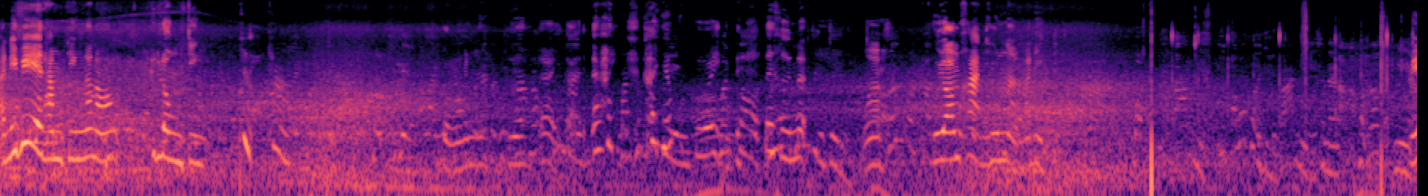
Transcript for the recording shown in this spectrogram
อันนี้พี่ทำจริงนะน้องพี่ลงจริงผลเป็นเกลือได้ได้ได้ได้เยอะเกลืออีกได้คืนด้วยมากูยอมขาดทุนอะมาดิไม่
